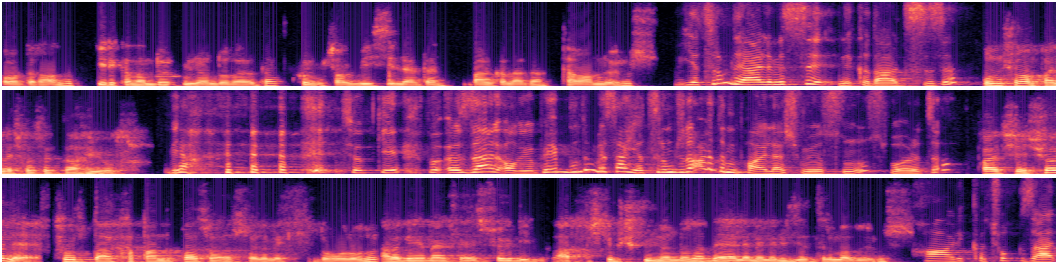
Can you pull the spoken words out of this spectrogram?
oradan aldık. Geri kalan 4 milyon doları da kurumsal VC'lerden, bankalardan tamamlıyoruz. Yatırım değerlemesi ne kadardı sizin? Bunu şu an paylaşmasak daha iyi olur. Ya çok iyi. Bu özel oluyor. Peki bunu mesela yatırımcılarla da mı paylaşmıyorsunuz bu arada? Hayır şey şöyle, tur daha kapandıktan sonra söylemek doğru olur. Ama gene ben size söyleyeyim. 62,5 milyon dolar değerlemeyle biz yatırım alıyoruz. Harika, çok güzel.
